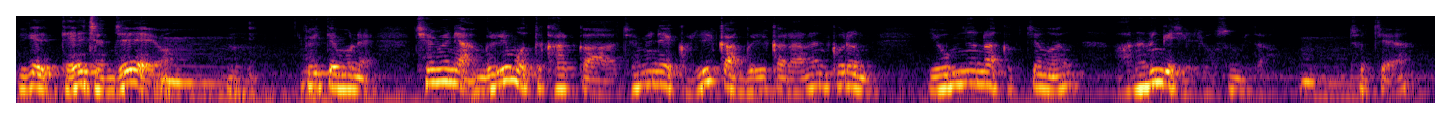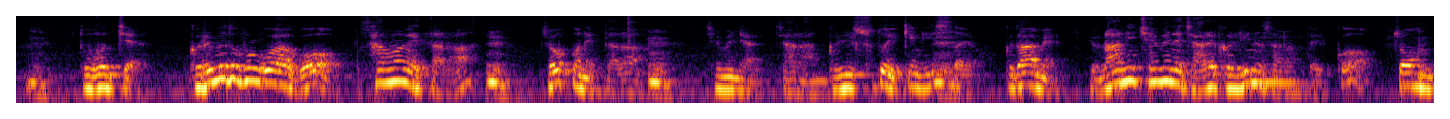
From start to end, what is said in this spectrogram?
이게 대전제예요. 음, 음. 네. 그렇기 때문에 최면에 안 걸리면 어떡할까, 최면에 걸릴까 안 걸릴까라는 그런 염려나 걱정은 안 하는 게 제일 좋습니다. 음, 첫째. 네. 두 번째. 그럼에도 불구하고 상황에 따라 예. 조건에 따라 예. 최면이 잘 안 걸릴 수도 있긴 있어요. 그 다음에 유난히 최면에 잘 걸리는 사람도 있고 좀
